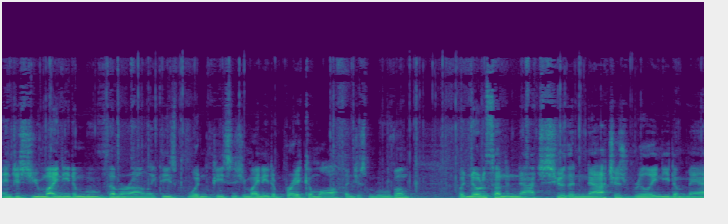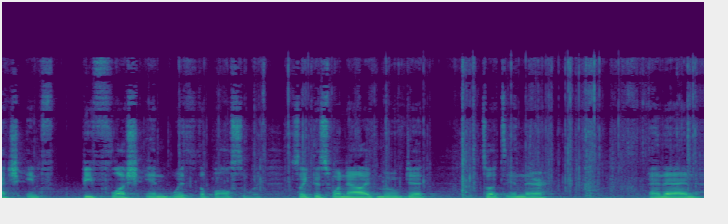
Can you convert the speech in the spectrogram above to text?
and just you might need to move them around. Like these wooden pieces, you might need to break them off and just move them. But notice on the notches here, the notches really need to match and be flush in with the balsa wood. So like this one now, I've moved it so it's in there. And then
